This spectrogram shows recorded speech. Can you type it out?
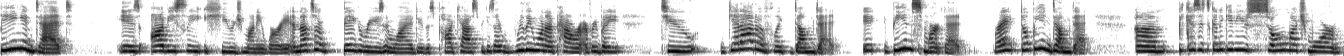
being in debt is obviously a huge money worry. And that's a big reason why I do this podcast because I really want to empower everybody to get out of like dumb debt. It, be in smart debt, right? Don't be in dumb debt um, because it's going to give you so much more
